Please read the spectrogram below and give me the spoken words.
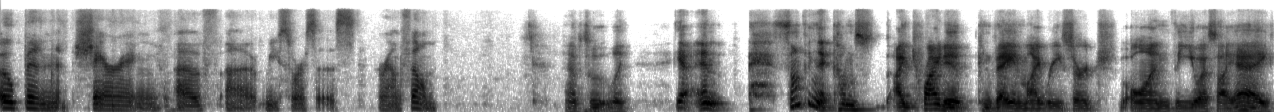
open sharing of uh, resources around film. Absolutely. Yeah, and something that comes, I try to convey in my research on the USIA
